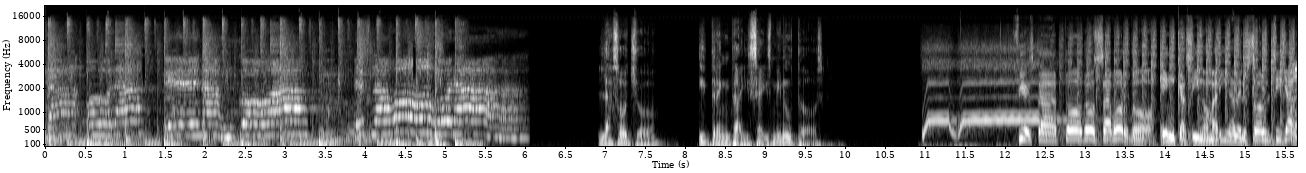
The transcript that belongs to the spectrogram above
La hora en Ancoa es la hora. Las 8 y 36 minutos. Fiesta Todos a Bordo en Casino Marina del Sol Chillán.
